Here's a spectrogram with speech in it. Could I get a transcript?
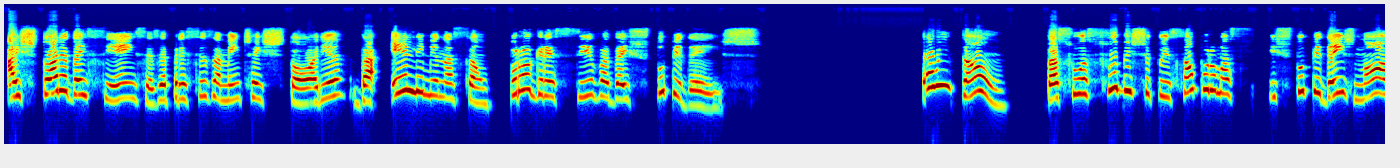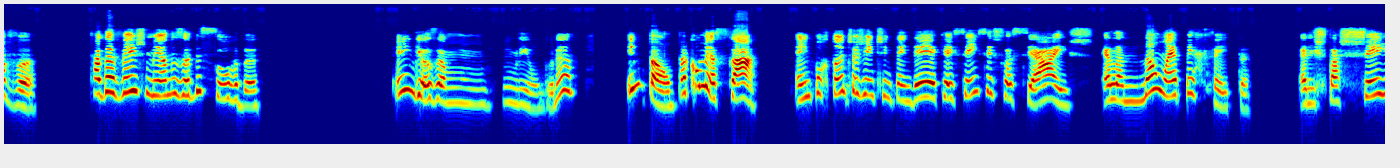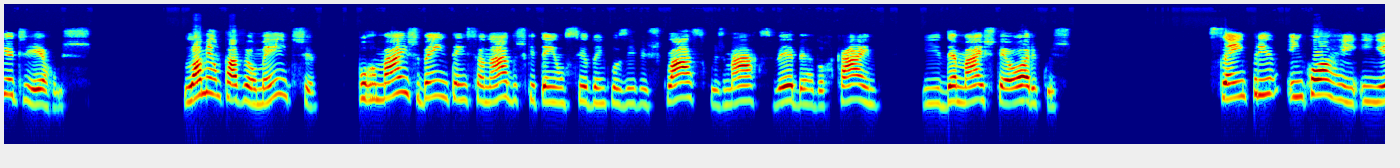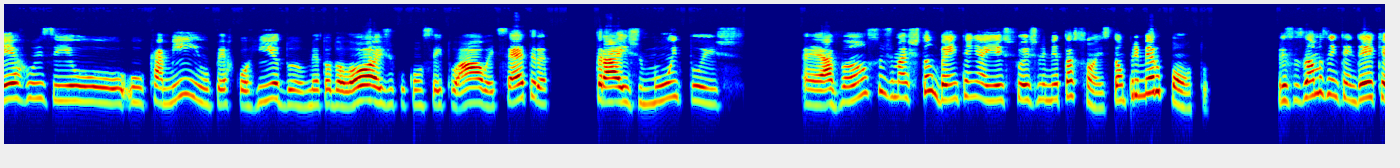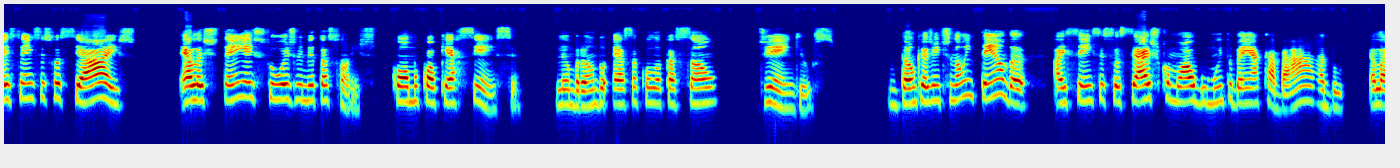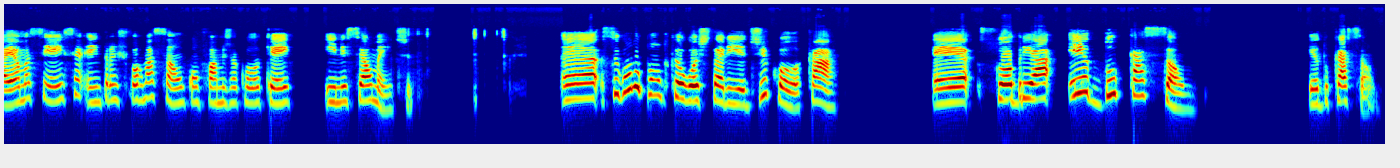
A história das ciências é precisamente a história da eliminação progressiva da estupidez. Ou então, da sua substituição por uma estupidez nova, cada vez menos absurda. Engels é um, lindo, né? Então, para começar, é importante a gente entender que as ciências sociais, ela não é perfeita. Ela está cheia de erros. Lamentavelmente, por mais bem intencionados que tenham sido inclusive os clássicos, Marx, Weber, Durkheim e demais teóricos, sempre incorrem em erros e o, o caminho percorrido, metodológico, conceitual, etc., traz muitos é, avanços, mas também tem aí as suas limitações. Então, primeiro ponto, precisamos entender que as ciências sociais elas têm as suas limitações, como qualquer ciência. Lembrando essa colocação de Engels. Então, que a gente não entenda as ciências sociais como algo muito bem acabado. Ela é uma ciência em transformação, conforme já coloquei inicialmente. É, segundo ponto que eu gostaria de colocar é sobre a educação. Educação.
